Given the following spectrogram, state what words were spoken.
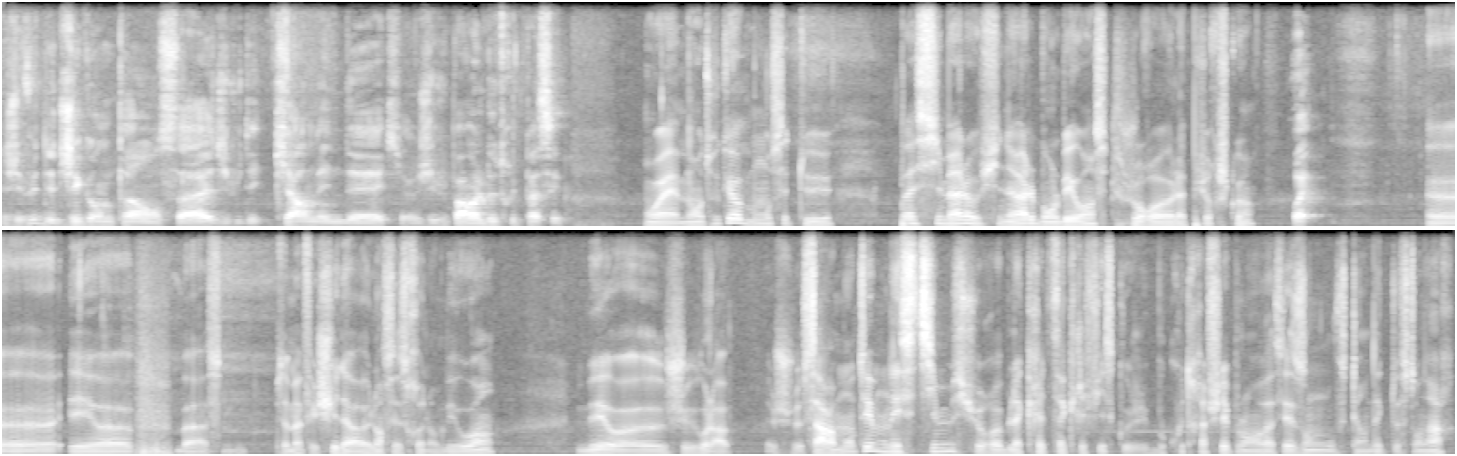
J'ai vu des Giganta en side, j'ai vu des Carmen deck, euh, j'ai vu pas mal de trucs passer. Ouais, mais en tout cas, bon, c'était pas si mal au final. Bon, le BO1, c'est toujours euh, la purge, quoi. Ouais. Euh, et euh, pff, bah, ça m'a fait chier d'avoir lancé ce run en BO1. Mais euh, je, voilà, je- ça a remonté mon estime sur euh, Black Red Sacrifice, que j'ai beaucoup traché pendant la saison où c'était un deck de standard.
